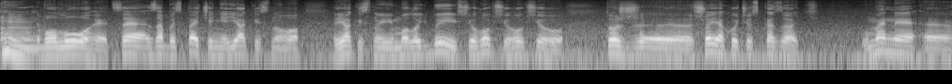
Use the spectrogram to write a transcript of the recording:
вологи, це забезпечення якісного, якісної молодьби і всього, всього, всього. Тож, е, що я хочу сказати? У мене е,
